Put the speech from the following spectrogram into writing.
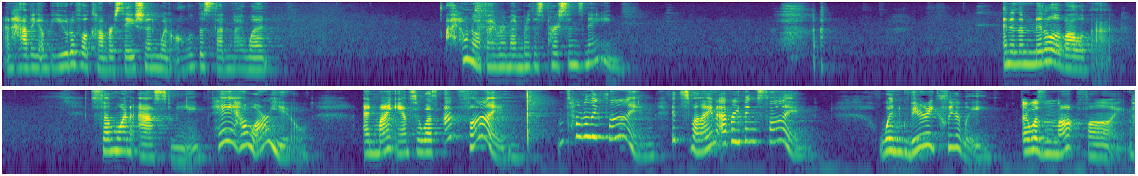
and having a beautiful conversation when all of a sudden I went, I don't know if I remember this person's name. And in the middle of all of that, someone asked me, Hey, how are you? And my answer was, I'm fine. I'm totally fine. It's fine. Everything's fine. When very clearly, it was not fine.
